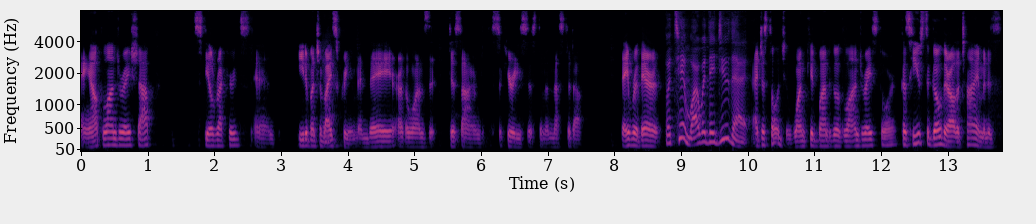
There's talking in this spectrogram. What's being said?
hang out the lingerie shop, steal records, and eat a bunch of Yeah. ice cream. And they are the ones that disarmed the security system and messed it up. They were there. But Tim, why would they do that? I just told you, one kid wanted to go to the lingerie store because he used to go there all the time, and his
